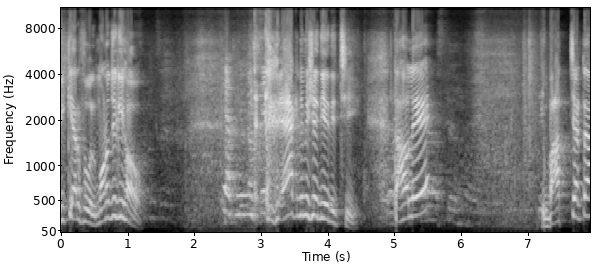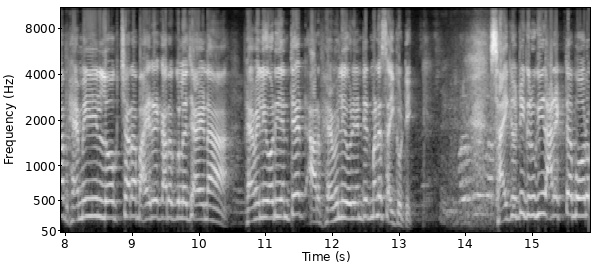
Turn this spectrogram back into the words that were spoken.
বি কেয়ারফুল মনোযোগী হও। এক নিমিষে দিয়ে দিচ্ছি। তাহলে, বাচ্চাটা ফ্যামিলির লোক ছাড়া বাইরে কারও কোলে যায় না। ফ্যামিলি ওরিয়েন্টেড আর ফ্যামিলি ওরিয়েন্টেড মানে সাইকোটিক সাইকোটিক রোগীর আরেকটা বড়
